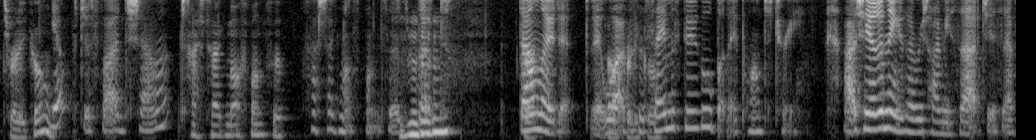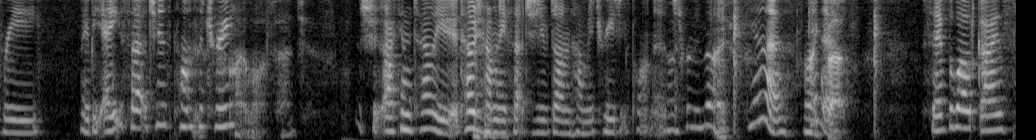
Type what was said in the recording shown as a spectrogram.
It's really cool. Yep, just thought I'd share that. Hashtag not sponsored. Hashtag not sponsored, but download it. It Sounds works the cool. same as Google, but they plant a tree. Actually, I don't think it's every time you search. It's every maybe eight searches plants a It's tree. Quite a lot of searches. I can tell you. It tells you how many searches you've done and how many trees you've planted. That's really nice. Yeah, I like get that. Save the world, guys.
